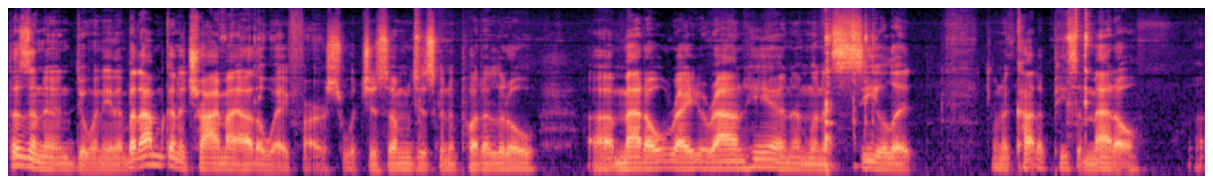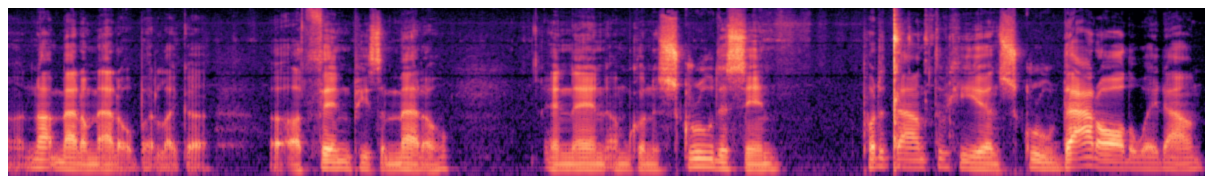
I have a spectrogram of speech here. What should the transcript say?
doesn't do anything. But I'm gonna try my other way first which is I'm just gonna put a little uh, metal right around here and I'm gonna seal it. I'm gonna cut a piece of metal uh, not metal metal but like a a thin piece of metal and then I'm going to screw this in put it down through here and screw that all the way down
